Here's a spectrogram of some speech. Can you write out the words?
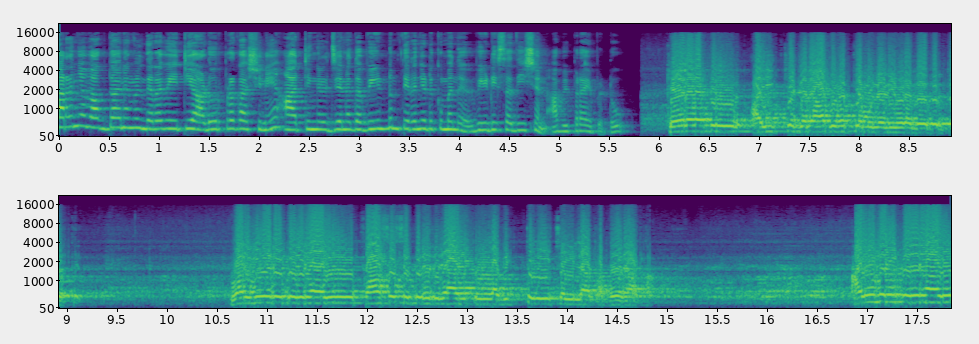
പറഞ്ഞ വാഗ്ദാനങ്ങൾ നിറവേറ്റിയ അടൂർ പ്രകാശിനെ ആറ്റിങ്ങൽ ജനത വീണ്ടും തിരഞ്ഞെടുക്കുമെന്ന് വി ഡി സതീശൻ അഭിപ്രായപ്പെട്ടു. കേരളത്തിൽ ഐക്യ ജനാധിപത്യ മുന്നണിയുടെ നേതൃത്വത്തിൽ വർഗീയതയ്ക്കെതിരായി ഫാസിസത്തിനെതിരായിട്ടുള്ള വിട്ടുവീഴ്ചയില്ലാത്ത പോരാട്ടം. അഴിമതിക്കെതിരായി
